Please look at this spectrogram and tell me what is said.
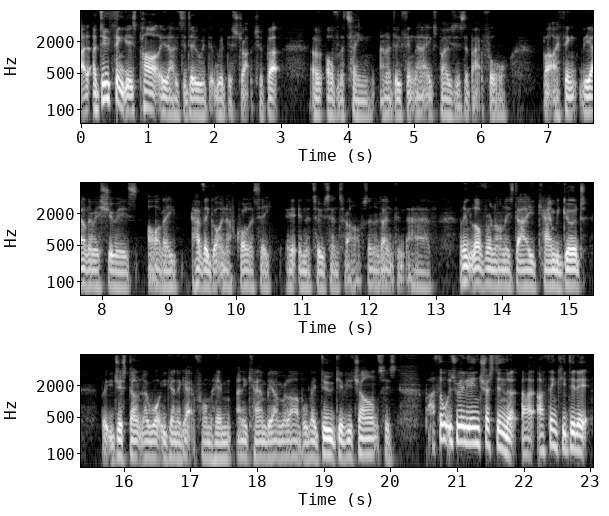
I, I, do think it's partly though to do with with the structure, but of, of the team, and I do think that exposes the back four. But I think the other issue is, are they have they got enough quality in the two centre halves? And I don't think they have. I think Lovren on his day can be good, but you just don't know what you're going to get from him, and he can be unreliable. They do give you chances, but I thought it was really interesting that I, I think he did it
